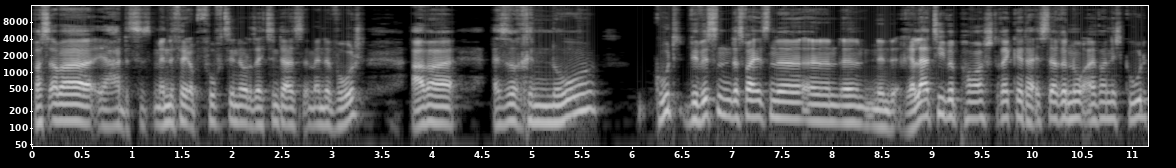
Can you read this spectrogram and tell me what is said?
Was aber, ja, das ist im Endeffekt, ob 15. oder 16. ist am Ende wurscht. Aber, also Renault, gut, wir wissen, das war jetzt eine, eine, eine relative Powerstrecke, da ist der Renault einfach nicht gut.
